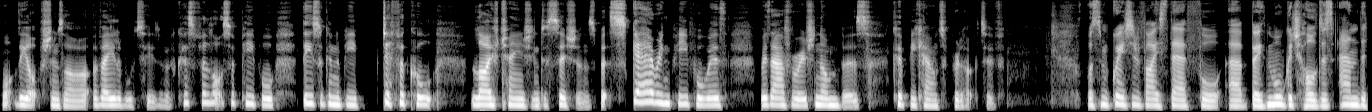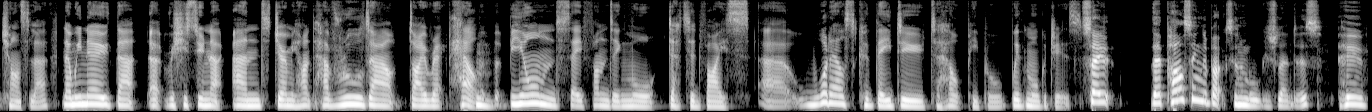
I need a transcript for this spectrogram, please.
what the options are available to them. Because for lots of people, these are going to be difficult life changing decisions, but scaring people with, with average numbers could be counterproductive. Well, some great advice there for uh, both mortgage holders and the Chancellor. Now, we know that uh, Rishi Sunak and Jeremy Hunt have ruled out direct help, mm. but beyond, say, funding more debt advice, uh, what else could they do to help people with mortgages? So, they're passing the buck to the mortgage lenders who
